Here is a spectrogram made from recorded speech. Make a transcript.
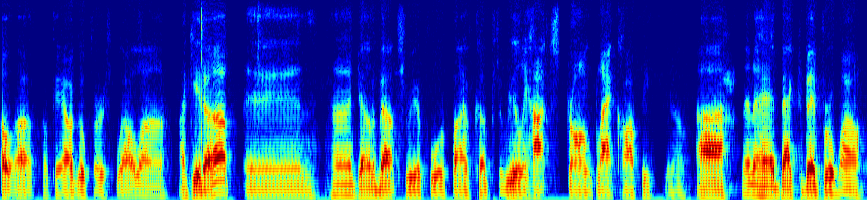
Oh, uh, okay. I'll go first. Well, uh, I get up and uh, down about three or four or five cups of really hot, strong black coffee. You know. Uh, then I head back to bed for a while.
